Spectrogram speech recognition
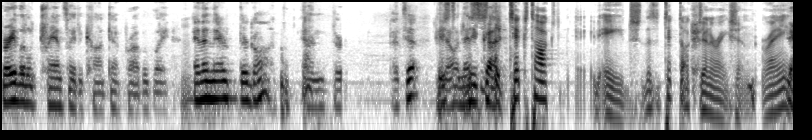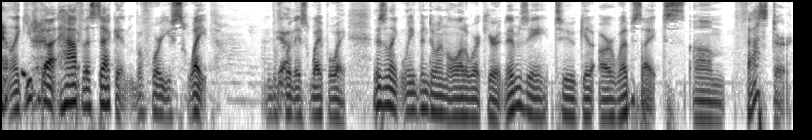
Very little translated content probably. Mm-hmm. And then they're they're gone. And they're that's it you know and then this you've got the tiktok age this is tiktok generation right yeah. like you've got half a second before you swipe before yeah. they swipe away. This is like we've been doing a lot of work here at Nimdzi to get our websites um, faster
